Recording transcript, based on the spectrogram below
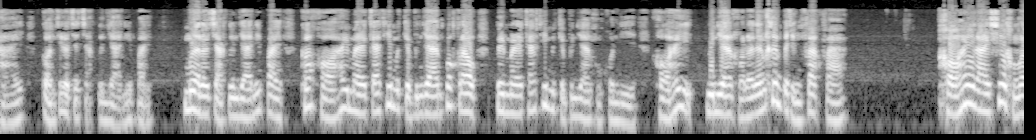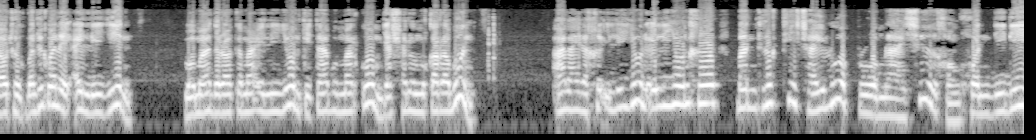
ท้าย ก่อนที่เราจะจากดุนยานี้ไป เมื่อเราจากดุนยานี้ไป ก็ขอให้มาริกาที่มาเก็บวิญญาณ พวกเราเป็นมาริกาที่มาเก็บวิญญาณของคนดี ขอให้วิญญาณของเรานั้นขึ้นไปถึงฟากฟ้า ขอให้รายชื่อของเราถูกบันทึกไว้ในไอลียินวมาดรากมาไอลียุนกิตาบุมารกุมยัชรุนมุกรบุน อะไรล่ะคืออิลียุนอิลียุนคือบันทึกที่ใช้รวบรวมรายชื่อของคนดี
